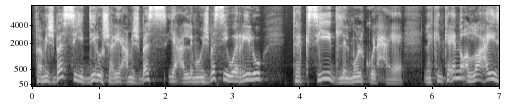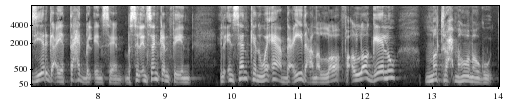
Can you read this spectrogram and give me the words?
فمش بس يديله شريعة مش بس يعلمه مش بس يوريله تجسيد للملك والحياة. لكن كأنه الله عايز يرجع يتحد بالإنسان. بس الإنسان كان فين؟ الإنسان كان واقع بعيد عن الله فالله جاله مطرح ما هو موجود.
